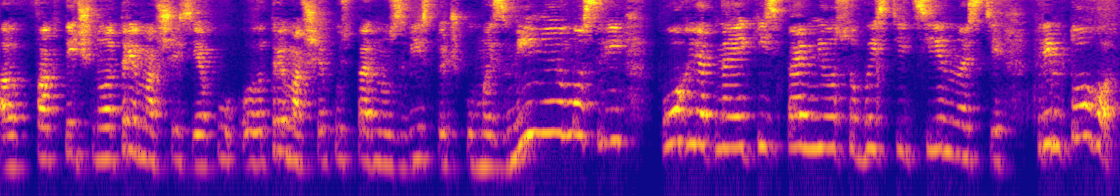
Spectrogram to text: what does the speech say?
е, фактично отримавшись яку, отримавши якусь певну звісточку, ми змінюємо свій погляд на якісь певні особисті цінності. Крім того,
